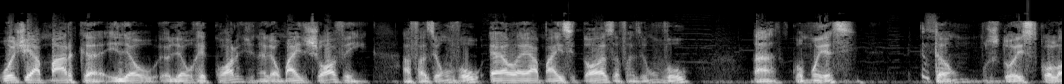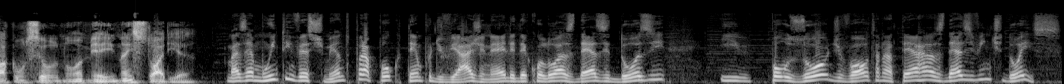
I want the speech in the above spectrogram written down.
hoje é a marca, ele é o, ele é o recorde, né, ele é o mais jovem a fazer um voo, ela é a mais idosa a fazer um voo, né, como esse. Então, os dois colocam o seu nome aí na história. Mas é muito investimento para pouco tempo de viagem, né? Ele decolou às 10h12 e pousou de volta na Terra às 10h22.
